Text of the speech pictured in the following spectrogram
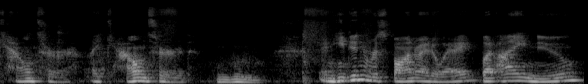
counter. I countered. Ooh. And he didn't respond right away, but I knew,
